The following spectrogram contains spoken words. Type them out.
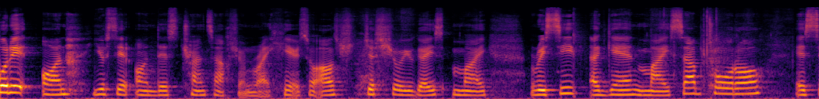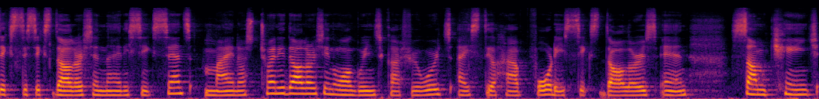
put it on use it on this transaction right here so i'll sh just show you guys my receipt again my subtotal is $66.96 minus $20 in Walgreens cash rewards. I still have $46 and some change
